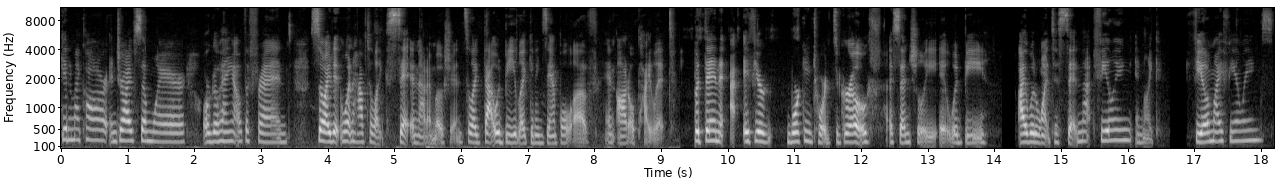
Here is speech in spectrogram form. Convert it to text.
get in my car and drive somewhere or go hang out with a friend. So I didn't wouldn't have to like sit in that emotion. So like that would be like an example of an autopilot. But then uh, if you're working towards growth, essentially it would be I would want to sit in that feeling and like feel my feelings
